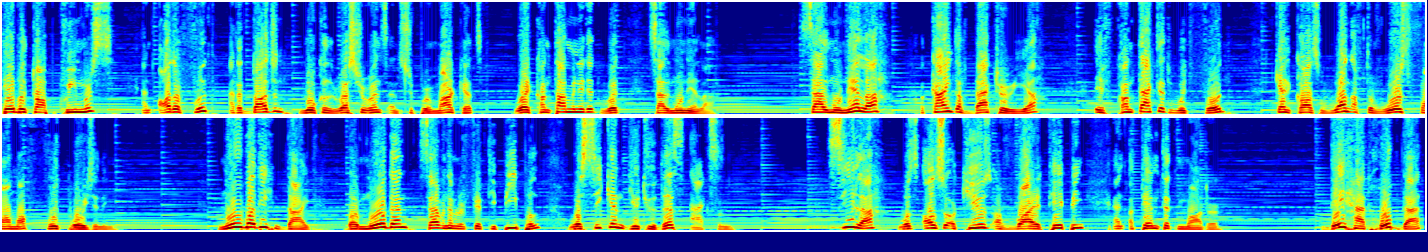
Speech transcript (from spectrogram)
tabletop creamers, and other food at a dozen local restaurants and supermarkets were contaminated with salmonella. Salmonella a kind of bacteria, if contacted with food, can cause one of the worst form of food poisoning. Nobody died, but more than 750 people were sickened due to this accident. Sheela was also accused of wiretapping and attempted murder. They had hoped that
